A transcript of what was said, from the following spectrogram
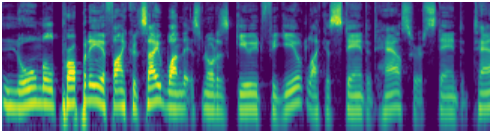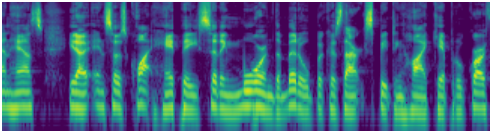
normal property, if I could say, one that's not as geared for yield, like a standard house or a standard townhouse, you know, and so it's quite happy sitting more in the middle because they're expecting high capital growth.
